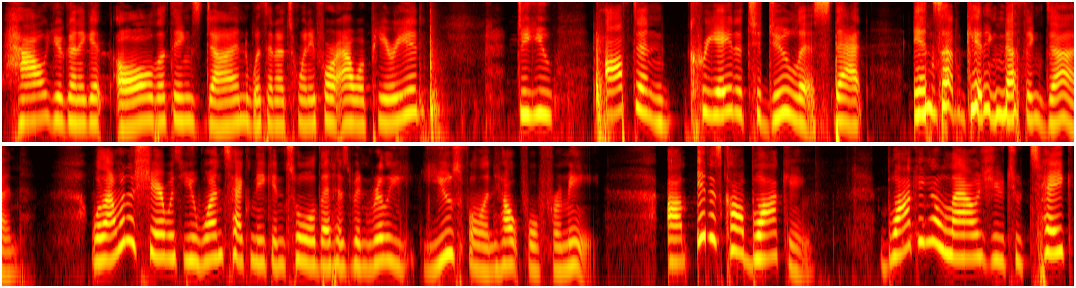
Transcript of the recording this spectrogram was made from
how you're going to get all the things done within a 24 hour period? Do you often create a to do list that ends up getting nothing done. Well, I want to share with you one technique and tool that has been really useful and helpful for me. Um, it is called blocking. Blocking allows you to take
